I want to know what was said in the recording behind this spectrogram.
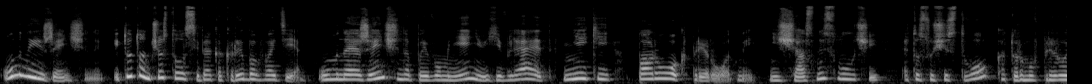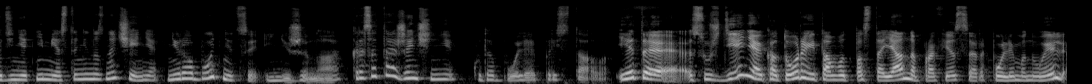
умные женщины. И тут он чувствовал себя как рыба в воде. Умная женщина, по его мнению, являет некий порог природный, несчастный случай. Это существо, которому в природе нет ни места, ни назначения, ни работницы и ни жена. Красота женщине куда более пристало. И это суждения, которые там вот постоянно профессор Поль Эммануэль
